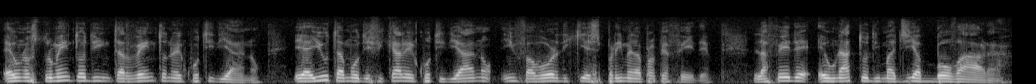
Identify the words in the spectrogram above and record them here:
È uno strumento di intervento nel quotidiano e aiuta a modificare il quotidiano in favore di chi esprime la propria fede. La fede è un atto di magia bovara.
